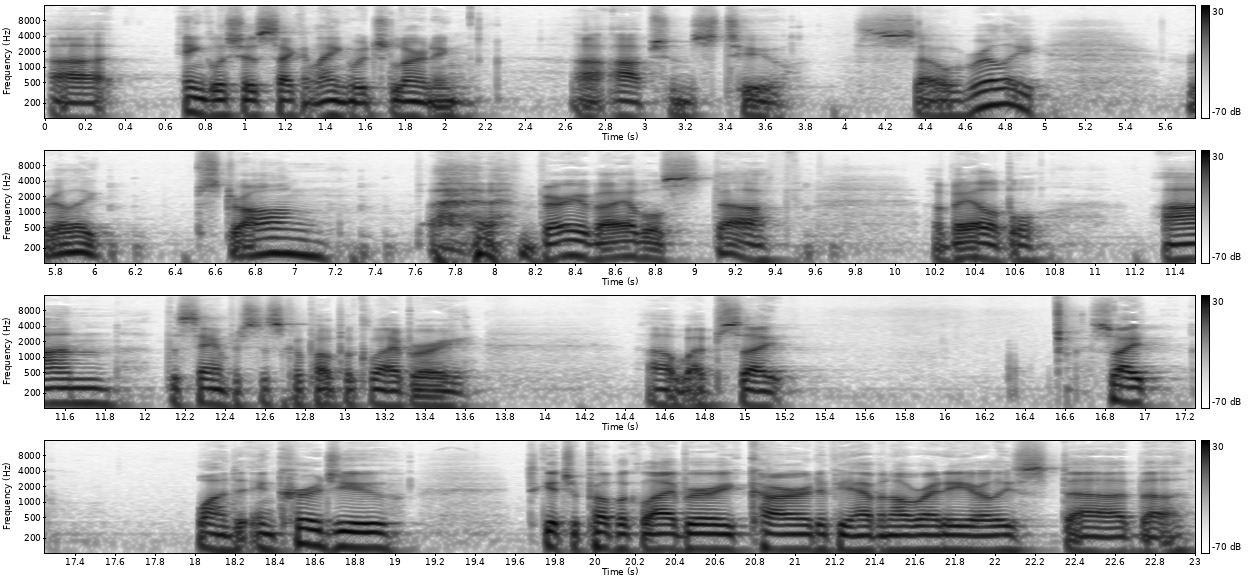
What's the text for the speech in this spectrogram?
uh, English as second language learning uh, options too. So really, really strong, very valuable stuff available on the San Francisco Public Library uh, website. So I wanted to encourage you to get your public library card if you haven't already, or at least uh, the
